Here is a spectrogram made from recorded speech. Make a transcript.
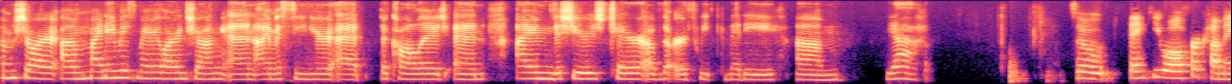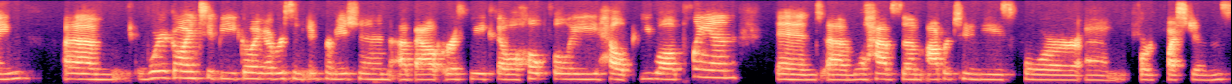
I'm sure. Um, my name is Mary Lawrence Young, and I'm a senior at the college, and I'm this year's chair of the Earth Week Committee. Um, yeah. So thank you all for coming. Um, we're going to be going over some information about Earth Week that will hopefully help you all plan and um, we'll have some opportunities for, um, for questions.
